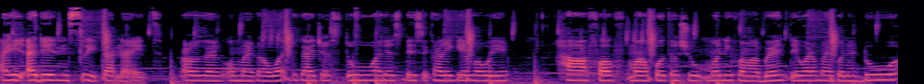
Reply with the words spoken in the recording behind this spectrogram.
i i didn't sleep that night I was like, oh my god, what did I just do? I just basically gave away half of my photo shoot money for my birthday. What am I gonna do?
